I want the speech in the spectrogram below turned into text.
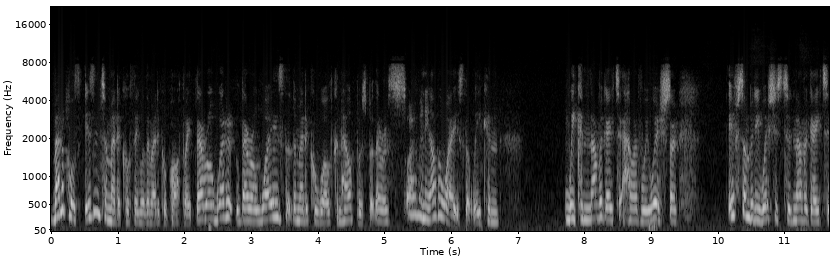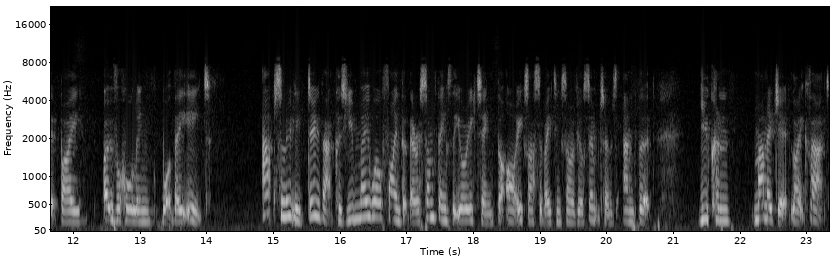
Menopause isn't a medical thing with a medical pathway. There are there are ways that the medical world can help us, but there are so many other ways that we can we can navigate it however we wish. So if somebody wishes to navigate it by overhauling what they eat, absolutely do that because you may well find that there are some things that you're eating that are exacerbating some of your symptoms and that you can manage it like that.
